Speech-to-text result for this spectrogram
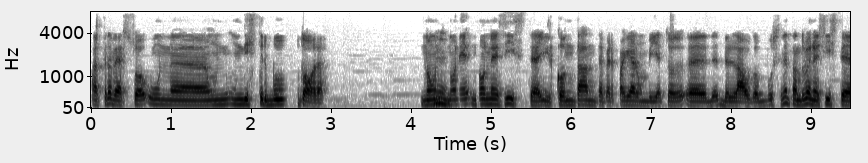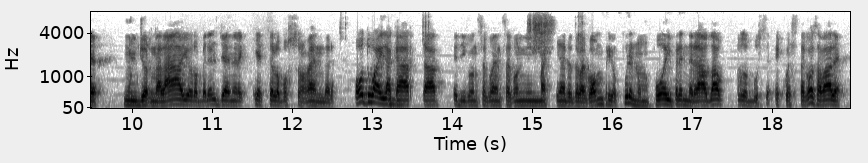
attraverso un, eh, un- un distributore. Non, Mm. non è- non esiste il contante per pagare un biglietto eh, de- dell'autobus, né tantomeno esiste un giornalaio, robe del genere che te lo possono vendere. O tu hai la carta e di conseguenza con il macchinario te la compri, oppure non puoi prendere l'autobus e questa cosa vale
